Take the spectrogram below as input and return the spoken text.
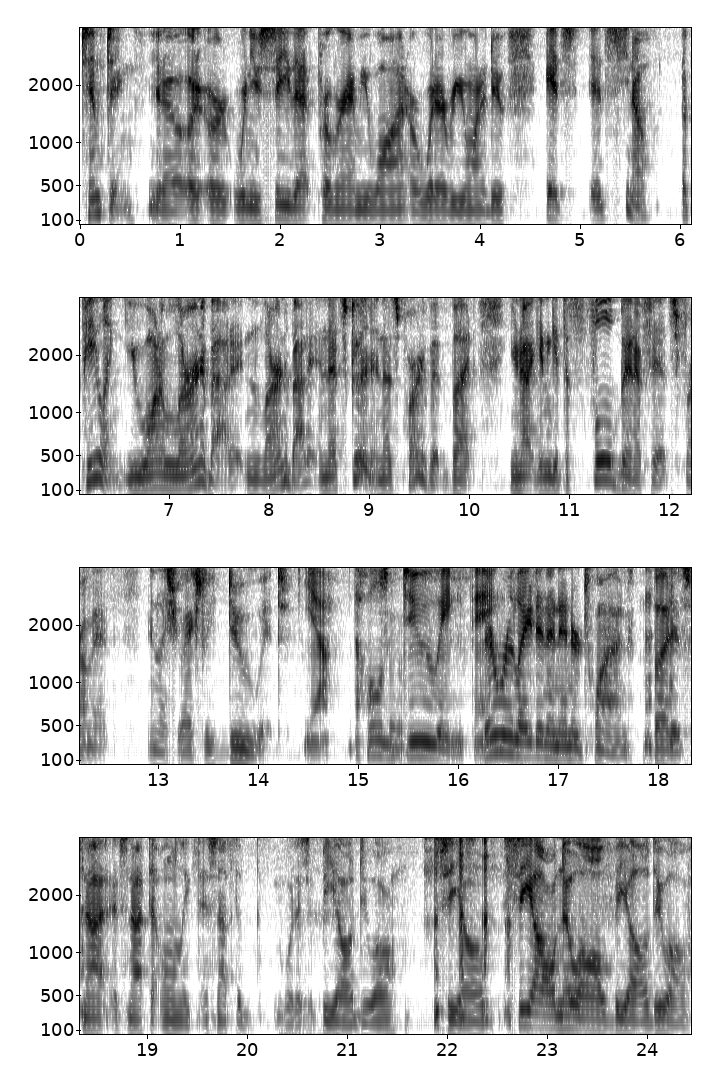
tempting. You know, or, or when you see that program you want or whatever you want to do, it's it's you know appealing. You want to learn about it and learn about it, and that's good and that's part of it. But you're not going to get the full benefits from it unless you actually do it. yeah, the whole So, doing thing. They're related and intertwined, but it's not it's not the only. It's not the what is it? Be all, do all, see all, see all, know all, be all, do all.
